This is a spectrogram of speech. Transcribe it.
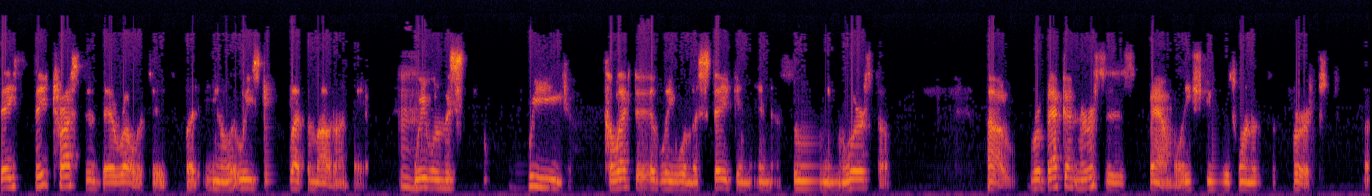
they they trusted their relatives, but you know at least let them out on bail. Mm-hmm. We were mis- we collectively were mistaken in assuming the worst of. Uh, Rebecca Nurse's family, she was one of the first uh,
